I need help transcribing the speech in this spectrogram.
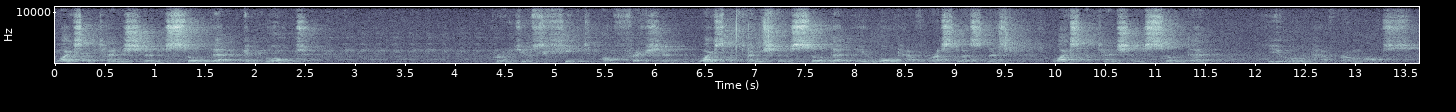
Wise attention so that it won't produce heat or friction. Wise attention so that you won't have restlessness. Wise attention so that you won't have remorse.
